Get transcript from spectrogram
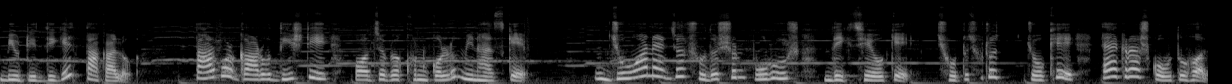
বিউটির দিকে তাকালো। তারপর গাঢ় দৃষ্টি পর্যবেক্ষণ করল মিনহাসকে জোয়ান একজন সুদর্শন পুরুষ দেখছে ওকে। ছোট ছোট চোখে একরাশ কৌতূহল।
